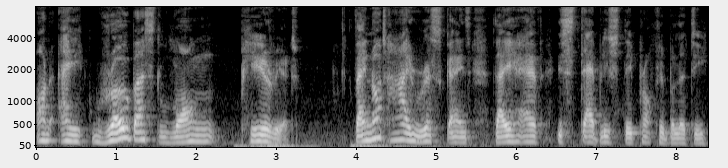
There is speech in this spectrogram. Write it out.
on a robust long period. They're not high risk gains. They have established their profitability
